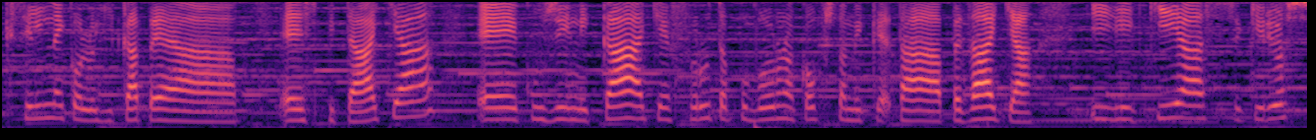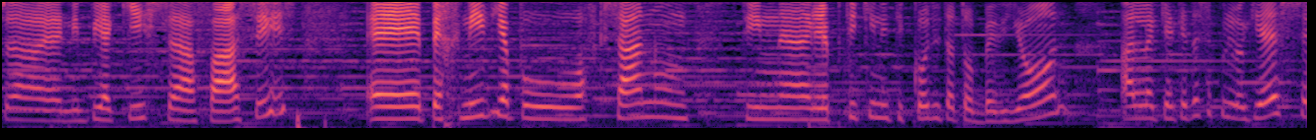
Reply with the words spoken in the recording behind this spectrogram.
ξύλινα οικολογικά ε, σπιτάκια, ε, κουζινικά και φρούτα που μπορούν να κόψουν τα, τα παιδάκια ηλικίας κυρίως ε, νηπιακής φάσης, ε, παιχνίδια που αυξάνουν την λεπτή κινητικότητα των παιδιών, αλλά και αρκετές επιλογές σε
